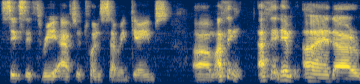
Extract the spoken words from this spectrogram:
63 after 27 games. Um, I think I think they, and uh,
